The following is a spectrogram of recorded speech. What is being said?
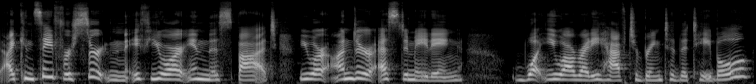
i can say for certain if you are in this spot you are underestimating what you already have to bring to the table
